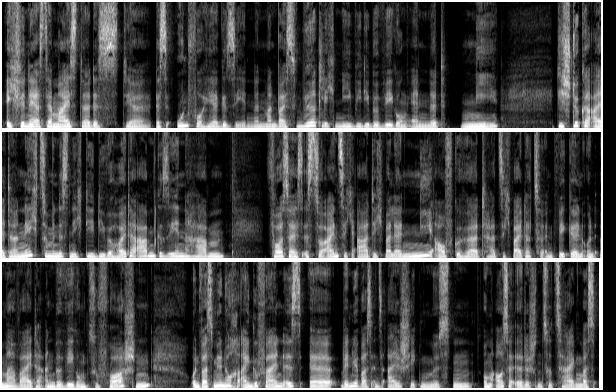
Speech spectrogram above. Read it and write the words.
Ich finde, er ist der Meister des, der, des Unvorhergesehenen. Man weiß wirklich nie, wie die Bewegung endet. Nie. Die Stücke altern nicht, zumindest nicht die, die wir heute Abend gesehen haben. Forsyth ist so einzigartig, weil er nie aufgehört hat, sich weiterzuentwickeln und immer weiter an Bewegung zu forschen. Und was mir noch eingefallen ist, äh, wenn wir was ins All schicken müssten, um Außerirdischen zu zeigen, was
